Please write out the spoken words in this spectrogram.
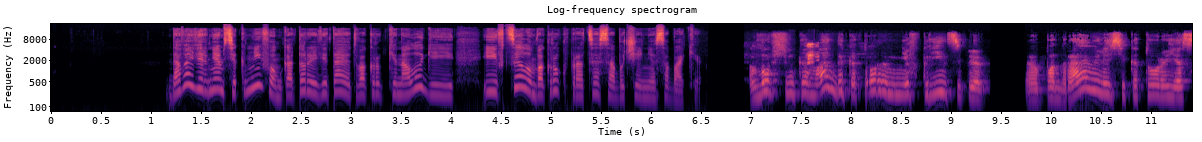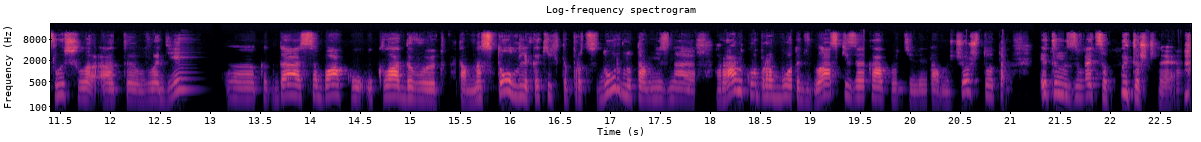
Давай вернемся к мифам, которые витают вокруг кинологии и в целом вокруг процесса обучения собаки. В общем, команды, которые мне, в принципе, э, понравились и которые я слышала от э, владельцев, когда собаку укладывают там на стол для каких-то процедур, ну там, не знаю, ранку обработать, глазки закапать или там еще что-то, это называется пытошное.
